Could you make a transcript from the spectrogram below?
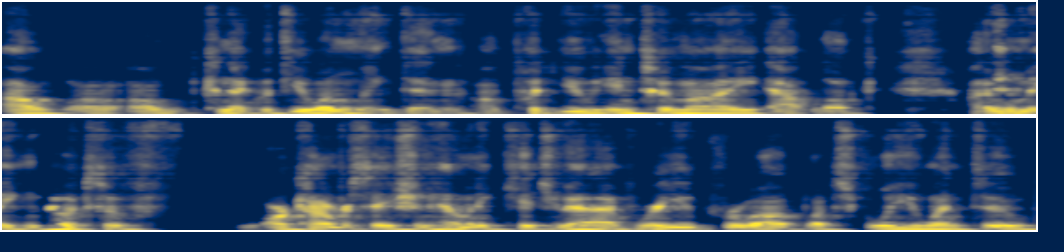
I'll, I'll, I'll, connect with you on LinkedIn. I'll put you into my Outlook. I will make notes of our conversation, how many kids you have, where you grew up, what school you went to,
